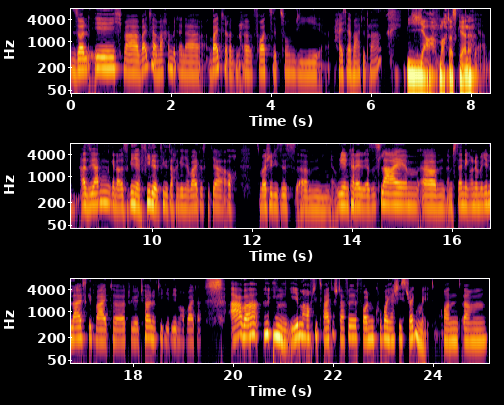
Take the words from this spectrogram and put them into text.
soll ich mal weitermachen mit einer weiteren äh, Fortsetzung, die heiß erwartet war? Ja, mach das gerne. Ja, also wir hatten, genau, es gehen ja viele, viele Sachen gehen ja weiter. Es gibt ja auch zum Beispiel dieses ähm, Reincarnated as a Slime, ähm, I'm Standing on a Million Lives geht weiter, To Your Eternity geht eben auch weiter. Aber eben auch die zweite Staffel von Kobayashi's Dragon Maid. Und ähm,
